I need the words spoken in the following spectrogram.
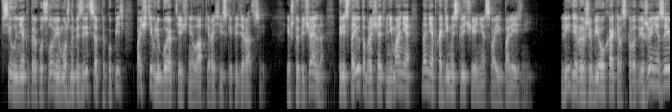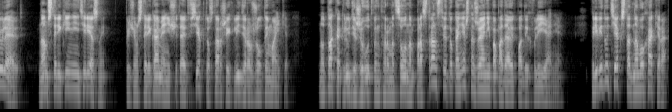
в силу некоторых условий можно без рецепта купить почти в любой аптечной лавке Российской Федерации. И что печально, перестают обращать внимание на необходимость лечения своих болезней. Лидеры же биохакерского движения заявляют, нам старики не интересны, причем стариками они считают всех, кто старше их лидера в желтой майке. Но так как люди живут в информационном пространстве, то, конечно же, они попадают под их влияние. Приведу текст одного хакера,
